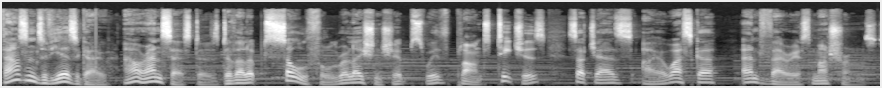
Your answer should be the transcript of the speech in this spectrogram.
Thousands of years ago, our ancestors developed soulful relationships with plant teachers such as ayahuasca and various mushrooms.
